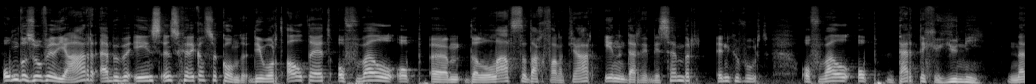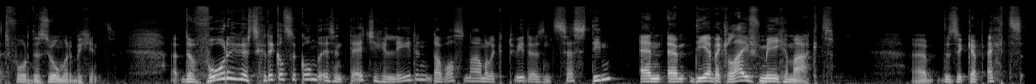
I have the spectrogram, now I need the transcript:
Om de zoveel jaar hebben we eens een schrikkelseconde. Die wordt altijd ofwel op ehm, de laatste dag van het jaar, 31 december, ingevoerd, ofwel op 30 juni, net voor de zomer begint. Eh, De vorige schrikkelseconde is een tijdje geleden, dat was namelijk 2016. En ehm, die heb ik live meegemaakt. Eh, dus ik heb echt...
